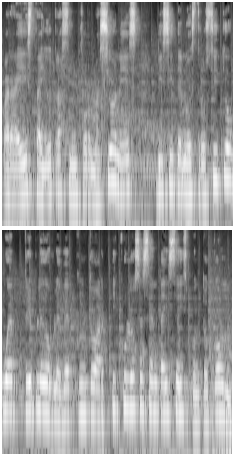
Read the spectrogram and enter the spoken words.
Para esta y otras informaciones, visite nuestro sitio web www.articulo66.com.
